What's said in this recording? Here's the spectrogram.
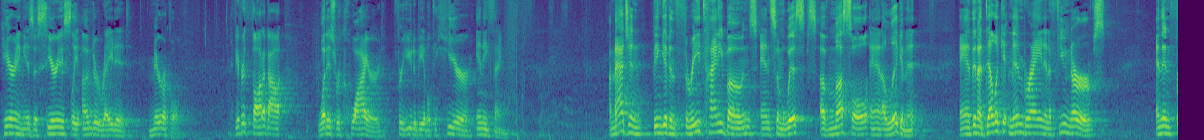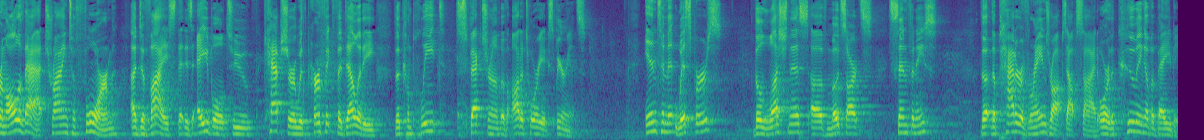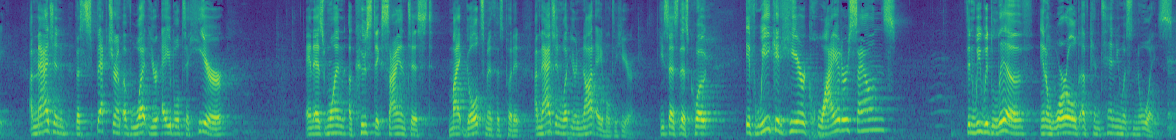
Hearing is a seriously underrated miracle. Have you ever thought about what is required for you to be able to hear anything? Imagine being given three tiny bones and some wisps of muscle and a ligament, and then a delicate membrane and a few nerves. And then from all of that, trying to form a device that is able to capture with perfect fidelity the complete spectrum of auditory experience. Intimate whispers, the lushness of Mozart's symphonies, the, the patter of raindrops outside, or the cooing of a baby. Imagine the spectrum of what you're able to hear. And as one acoustic scientist, Mike Goldsmith, has put it, imagine what you're not able to hear. He says this quote, if we could hear quieter sounds, then we would live in a world of continuous noise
